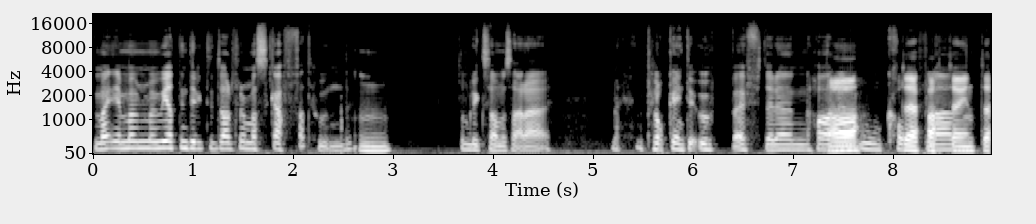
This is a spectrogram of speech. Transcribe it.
man, ja, man, man vet inte riktigt varför de har skaffat hund. Mm. De liksom så här äh, plockar inte upp efter den, har Ja, den okopplad. Det fattar jag inte.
